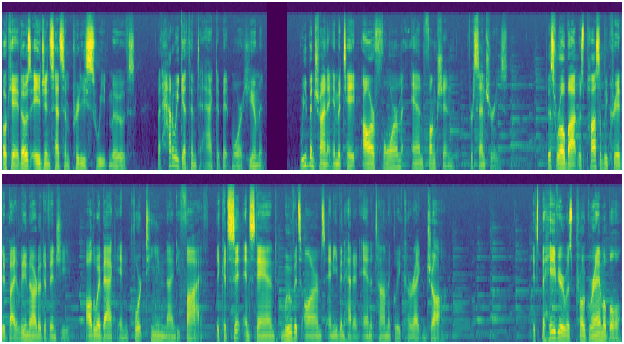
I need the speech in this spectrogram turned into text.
Okay, those agents had some pretty sweet moves, but how do we get them to act a bit more human? We've been trying to imitate our form and function for centuries. This robot was possibly created by Leonardo da Vinci all the way back in 1495. It could sit and stand, move its arms, and even had an anatomically correct jaw. Its behavior was programmable,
